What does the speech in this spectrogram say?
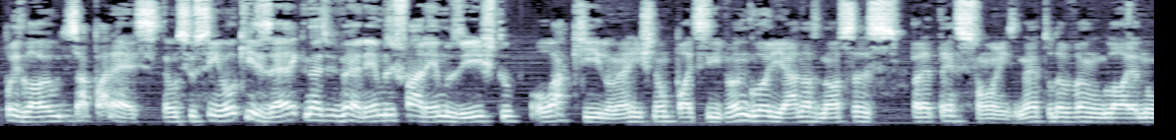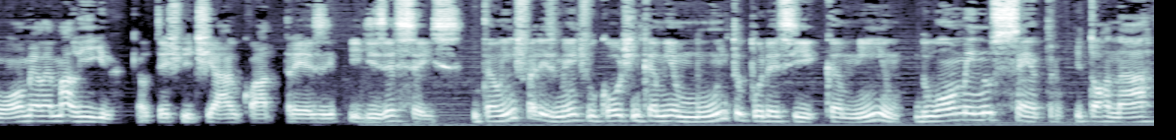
depois logo desaparece. Então, se o Senhor quiser que nós viveremos e faremos isto ou aquilo, né? A gente não pode se vangloriar nas nossas pretensões, né? Toda vanglória no homem ela é maligna. Que é o texto de Tiago 4, 13 e 16. Então, infelizmente, o coaching caminha muito por esse caminho do homem no centro e tornar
